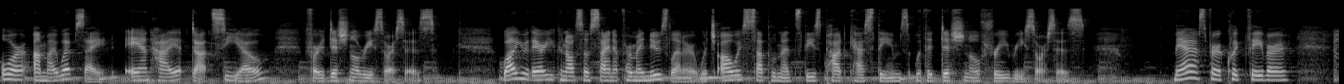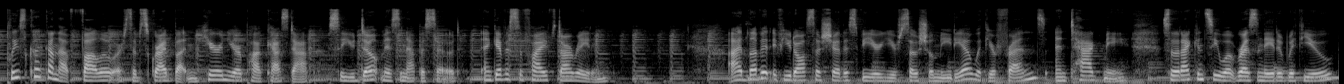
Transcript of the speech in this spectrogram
or on my website, annhiatt.co, for additional resources. While you're there, you can also sign up for my newsletter, which always supplements these podcast themes with additional free resources. May I ask for a quick favor? Please click on that follow or subscribe button here in your podcast app so you don't miss an episode, and give us a five star rating. I'd love it if you'd also share this via your social media with your friends and tag me so that I can see what resonated with you,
